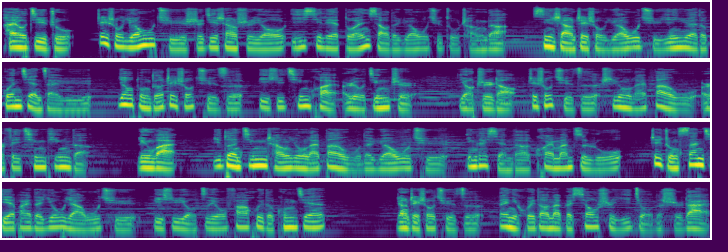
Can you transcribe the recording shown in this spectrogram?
还要记住，这首圆舞曲实际上是由一系列短小的圆舞曲组成的。欣赏这首圆舞曲音乐的关键在于，要懂得这首曲子必须轻快而又精致。要知道，这首曲子是用来伴舞而非倾听的。另外，一段经常用来伴舞的圆舞曲应该显得快慢自如。这种三节拍的优雅舞曲必须有自由发挥的空间，让这首曲子带你回到那个消逝已久的时代，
